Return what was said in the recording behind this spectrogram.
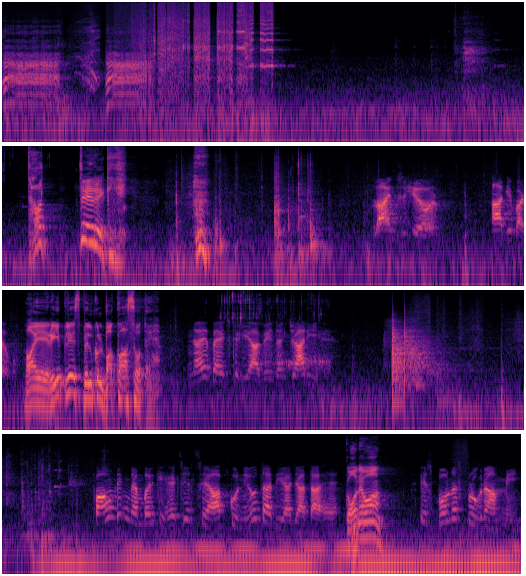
लाइन सिक्योर आगे बढ़ो। हाँ ये रिप्लेस बिल्कुल बकवास होते हैं। नए बैच के लिए आवेदन जारी है। फाउंडिंग मेंबर की हैसियत से आपको न्योता दिया जाता है। कौन है वहाँ? इस बोनस प्रोग्राम में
